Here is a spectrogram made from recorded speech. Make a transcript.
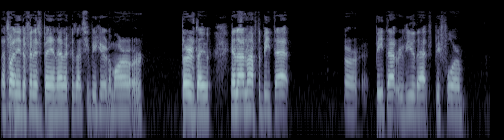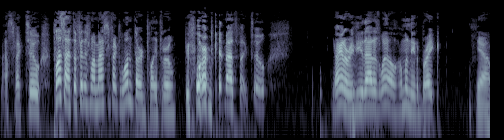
That's why I need to finish Bayonetta because that should be here tomorrow or Thursday, and I'm gonna have to beat that or beat that, review that before Mass Effect 2. Plus, I have to finish my Mass Effect 1 third playthrough before I get Mass Effect 2. I gotta review that as well. I'm gonna need a break. Yeah.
